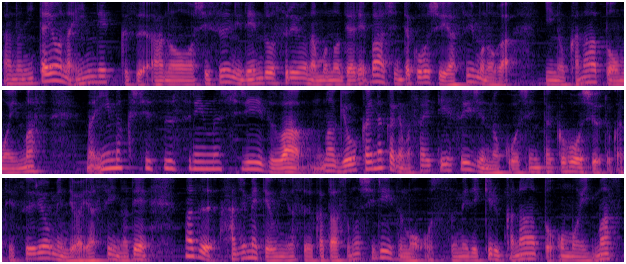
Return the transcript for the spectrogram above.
あの似たようなインデックスあの指数に連動するようなものであれば信託報酬安いものがいいのかなと思います。まあ、EMAXIS スリムシリーズは、まあ、業界の中でも最低水準のこう信託報酬とか手数料面では安いのでまず初めて運用する方はそのシリーズもおすすめできるかなと思います。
